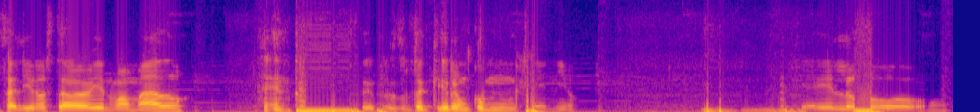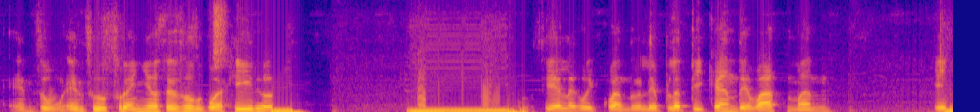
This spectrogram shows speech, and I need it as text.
salió estaba bien mamado. Entonces resulta que era un, como un genio. Que él en, su, en sus sueños, esos guajiros, murciélago, y cuando le platican de Batman, él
